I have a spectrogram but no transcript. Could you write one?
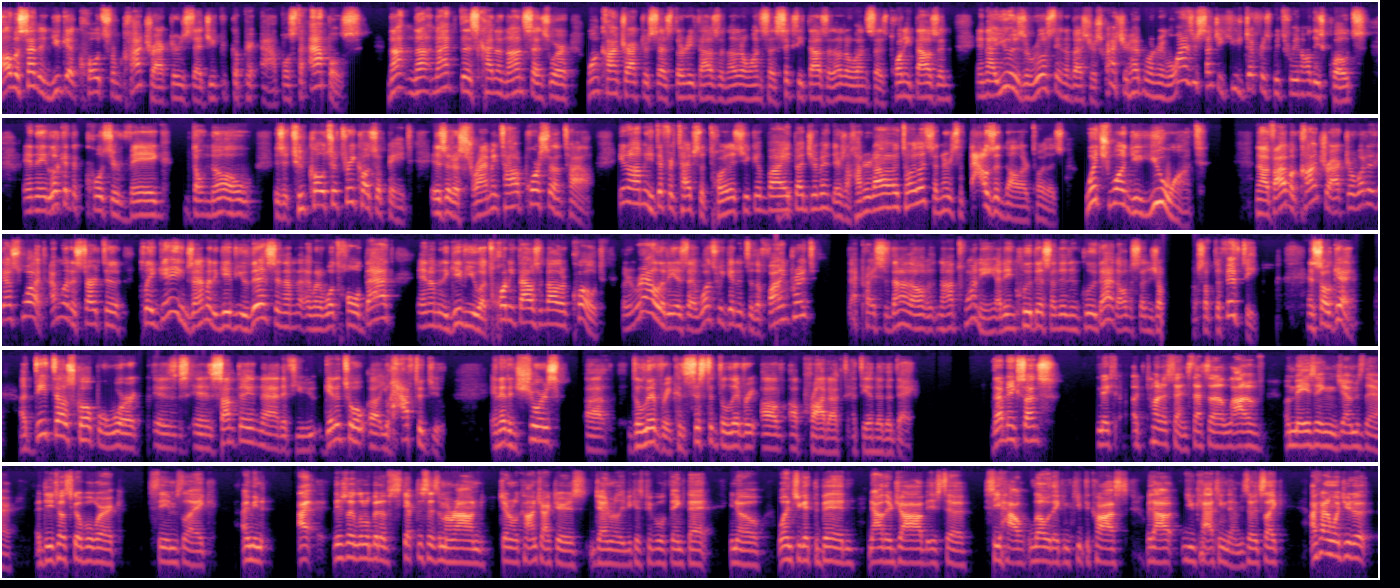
all of a sudden, you get quotes from contractors that you could compare apples to apples. Not, not, not this kind of nonsense where one contractor says 30,000, another one says 60,000, another one says 20,000. And now you as a real estate investor scratch your head wondering, why is there such a huge difference between all these quotes? And they look at the quotes, they're vague, don't know. Is it two coats or three coats of paint? Is it a ceramic tile or porcelain tile? You know how many different types of toilets you can buy, mm-hmm. Benjamin? There's a $100 toilets and there's a $1,000 toilets. Which one do you want? Now, if I'm a contractor, what guess what? I'm going to start to play games. I'm going to give you this, and I'm, I'm going to withhold that, and I'm going to give you a twenty thousand dollar quote. But in reality, is that once we get into the fine print, that price is not not twenty. I didn't include this. I didn't include that. All of a sudden, jumps up to fifty. And so again, a detailed scope of work is is something that if you get into, uh, you have to do, and it ensures uh, delivery, consistent delivery of a product at the end of the day. That makes sense? Makes a ton of sense. That's a lot of amazing gems there. A detailed scope of work seems like, I mean, I there's a little bit of skepticism around general contractors generally because people think that, you know, once you get the bid, now their job is to see how low they can keep the costs without you catching them. So it's like I kind of want you to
